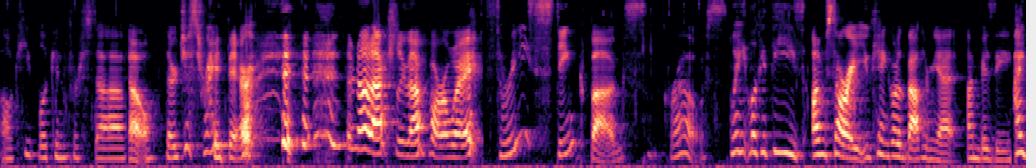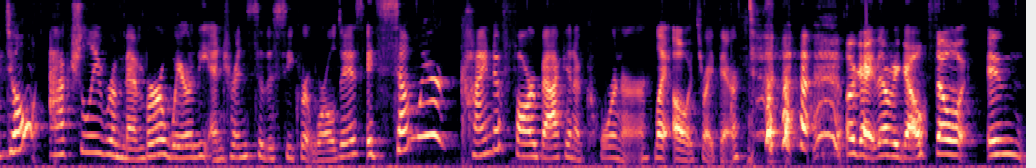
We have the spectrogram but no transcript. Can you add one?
I'll keep looking for stuff. Oh, they're just right there. they're not actually that far away. Three stink bugs. Gross. Wait, look at these. I'm sorry, you can't go to the bathroom yet. I'm busy. I don't actually remember where the entrance to the secret world is. It's somewhere kind of far back in a corner. Like, oh, it's right there. okay, there we go. So in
